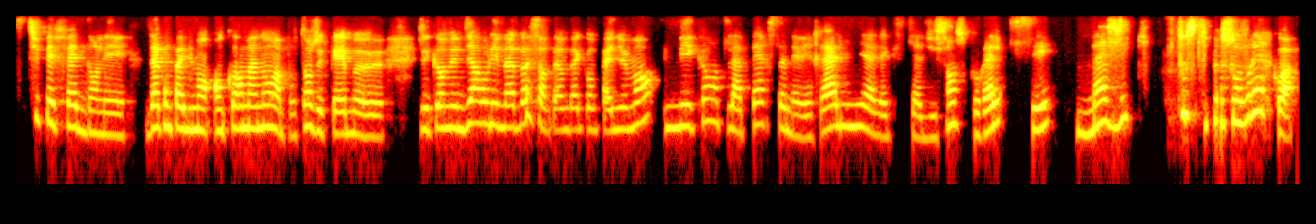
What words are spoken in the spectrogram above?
stupéfaite dans les accompagnements. Encore maintenant, hein, pourtant, j'ai quand, même, euh, j'ai quand même bien roulé ma bosse en termes d'accompagnement, mais quand la personne est réalignée avec ce qui a du sens pour elle, c'est magique. Tout ce qui peut s'ouvrir, quoi.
